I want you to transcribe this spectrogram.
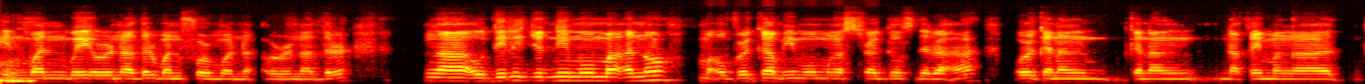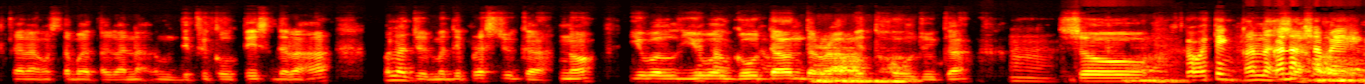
in one way or another one form or, or another nga o dili jud nimo maano ma-overcome imo mga struggles dira ah, or kanang kanang na kay mga kanang usta ba tagana um, difficulties dira ah, wala jud ma-depress jud ka no you will you will go down the rabbit hole jud ka Mm. so So I think Kana kana siya. siya may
